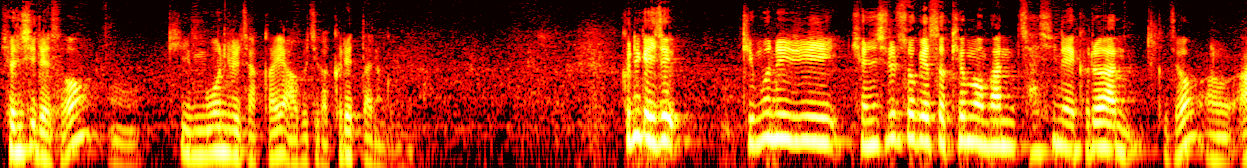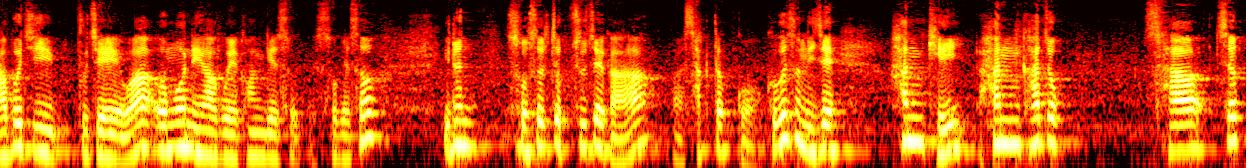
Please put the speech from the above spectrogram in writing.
현실에서 어, 김원일 작가의 아버지가 그랬다는 겁니다. 그러니까 이제 김원일이 현실 속에서 경험한 자신의 그러한 그죠 어, 아버지 부재와 어머니하고의 관계 속, 속에서 이런 소설적 주제가 삭떴고 그것은 이제 한 개인 한 가족 사적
